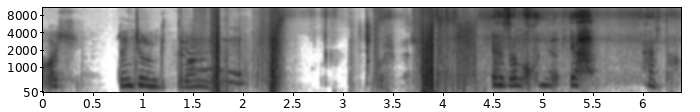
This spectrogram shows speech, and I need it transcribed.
Ay. Ben canım gitti lan. Boş ver. Ezan okunuyor. Ya. Ha tamam.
